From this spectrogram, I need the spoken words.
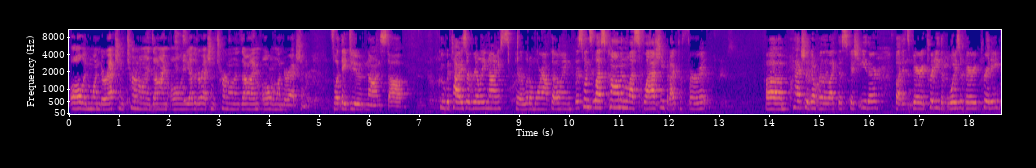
all in one direction, turn on a dime, all in the other direction, turn on a dime, all in one direction. It's what they do nonstop. Kubotais are really nice. They're a little more outgoing. This one's less common, less flashy, but I prefer it. Um, I actually don't really like this fish either, but it's very pretty. The boys are very pretty.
